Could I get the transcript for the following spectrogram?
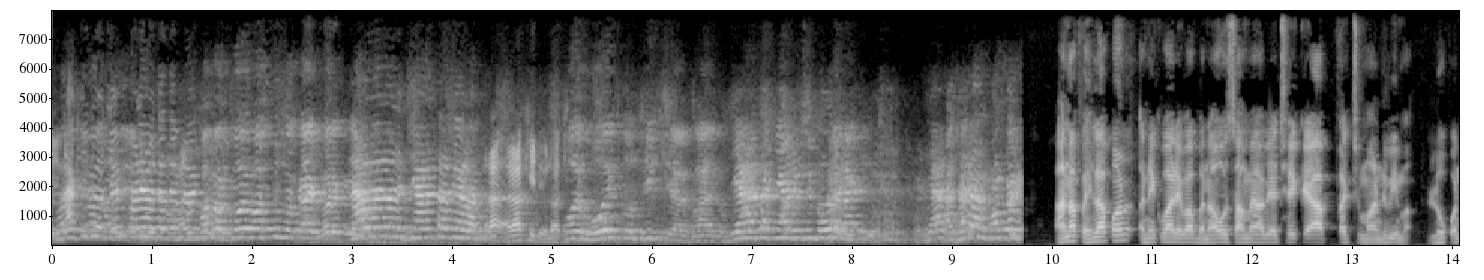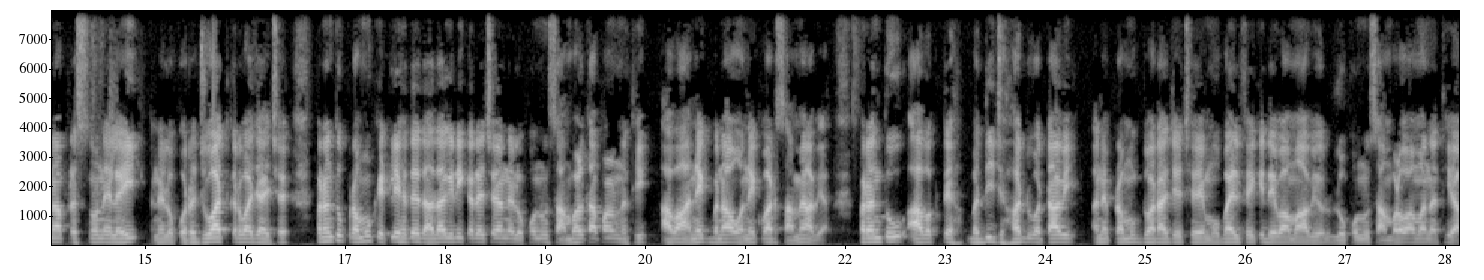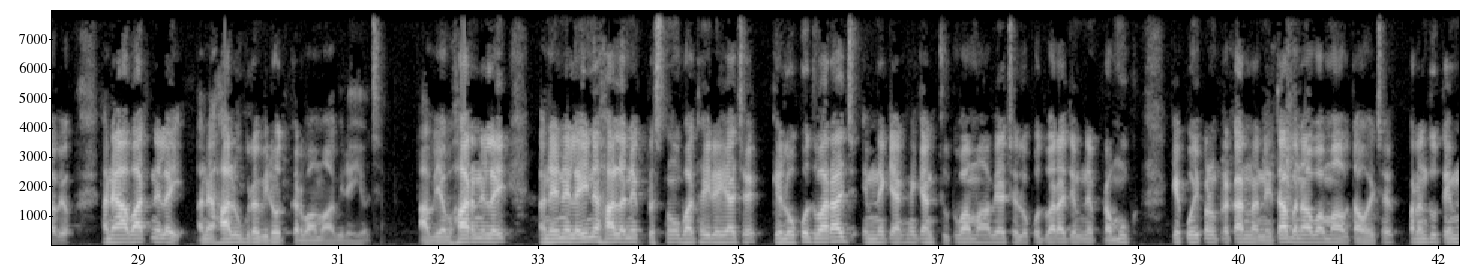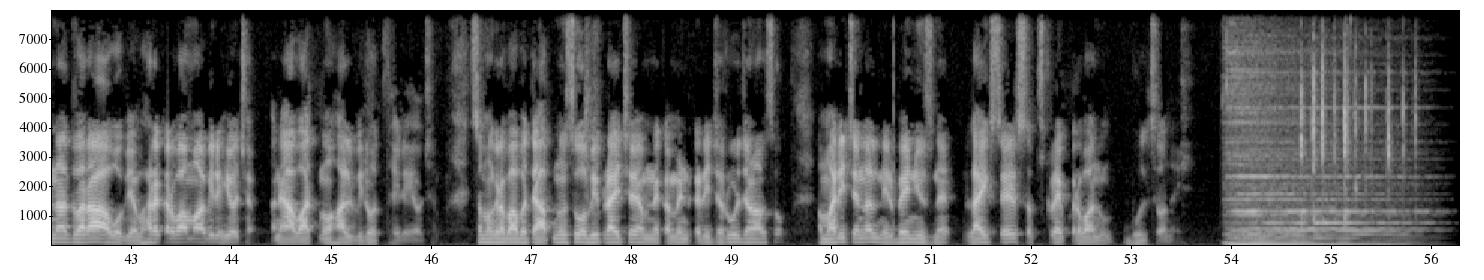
રાખી દો રાખી દો. આના પહેલા પણ અનેકવાર એવા બનાવો સામે આવ્યા છે કે આ કચ્છ માંડવીમાં લોકોના પ્રશ્નોને લઈ અને લોકો રજૂઆત કરવા જાય છે. પરંતુ પ્રમુખ એટલી હદે દાદાગીરી કરે છે અને લોકોનું સાંભળતા પણ નથી. આવા અનેક બનાવો અનેકવાર સામે આવ્યા. પરંતુ આ વખતે બધી જ હદ વટાવી અને પ્રમુખ દ્વારા જે છે મોબાઈલ ફેંકી દેવામાં આવ્યો, લોકોનું સાંભળવામાં નથી આવ્યો અને આ વાતને લઈ અને હાલ ઉગ્ર વિરોધ કરવામાં આવી રહ્યો છે. આ વ્યવહારને લઈ અને એને લઈને હાલ અનેક પ્રશ્નો ઊભા થઈ રહ્યા છે કે લોકો દ્વારા જ એમને ક્યાંક ને ક્યાંક ચૂંટવામાં આવ્યા છે, લોકો દ્વારા જ એમને પ્રમુખ કે કોઈ પણ પ્રકારના નેતા બનાવવામાં આવતા હોય છે, પરંતુ તેમના દ્વારા આવો વ્યવહાર કરવામાં આવી રહ્યો છે અને આ વાતનો હાલ વિરોધ થઈ રહ્યો છે. સમગ્ર બાબતે આપનો શું અભિપ્રાય છે અમને કમેન્ટ કરી જરૂર જણાવશો. અમારી ચેનલ નિર્ભય ન્યૂઝને લાઇક શેર, સબસ્ક્રાઇબ કરવાનું ભૂલશો નહીં.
